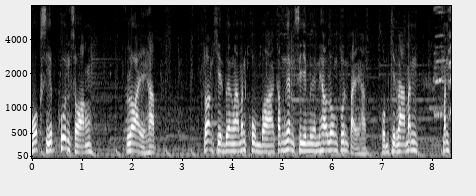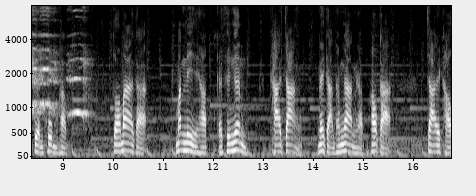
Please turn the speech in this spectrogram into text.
60คูณ2ร้อยครับลองคิดเบื้องว่ามันคุ้มบ่กับเงิน40,000ที่เขาลงทุนไปครับ ผมคิดว่ามันมันเกินคุ้มครับ ต่อมากะมันนี่ครับก็คือเงินค่าจ้างในการทำงานครับเฮากะจ่ายเขา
